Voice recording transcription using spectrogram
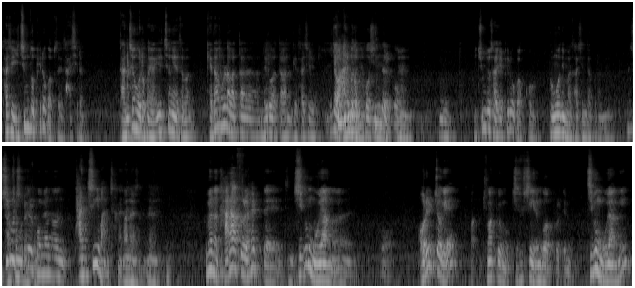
사실 2층도 필요가 없어요. 사실은 단층으로 그냥 1층에서만 계단 올라갔다 내려왔다 하는 게 사실? 안 힘들거든요. 힘들고 음, 음. 2층도 사실 필요가 없고 부모님만 사신다 그러면 시골집들 단층으로 해서. 보면은 단층이 많잖아요. 많아요. 네. 그러면은 다락을 할 때 지붕 모양을 뭐 어릴 적에 막 중학교 뭐 기술식 이런 거 볼 때 지붕 모양이 음.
